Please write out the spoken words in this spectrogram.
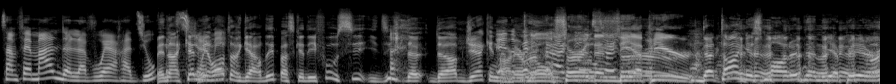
Ça me fait mal de l'avouer à radio. Mais dans que si quel jamais- miroir t'as regardé? Parce que des fois aussi, il dit the, the object in the mirror. Closer than the appear. The tongue is smaller than the appear.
